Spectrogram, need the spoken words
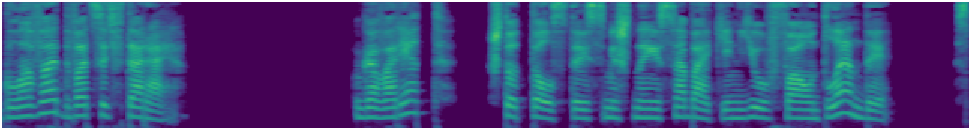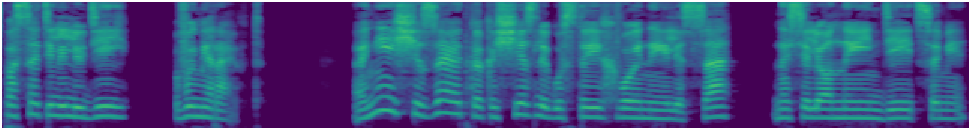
Глава двадцать вторая. Говорят, что толстые смешные собаки Ньюфаундленды, спасатели людей, вымирают. Они исчезают, как исчезли густые хвойные леса, населенные индейцами,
